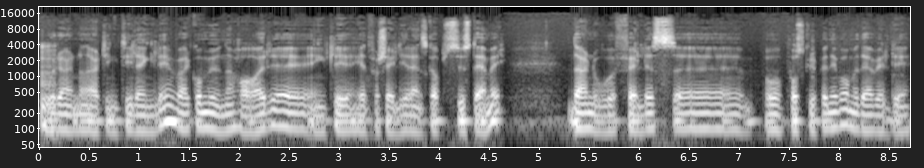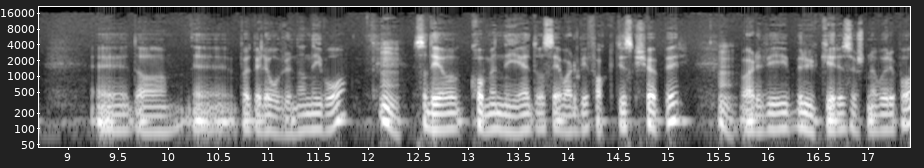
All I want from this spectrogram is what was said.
Hvor er, er ting tilgjengelig? Hver kommune har eh, egentlig helt forskjellige regnskapssystemer. Det er noe felles eh, på postgruppenivå, men det er veldig da, på et veldig overordna nivå. Mm. Så det å komme ned og se hva det vi faktisk kjøper, Mm. hva det vi bruker ressursene våre på,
